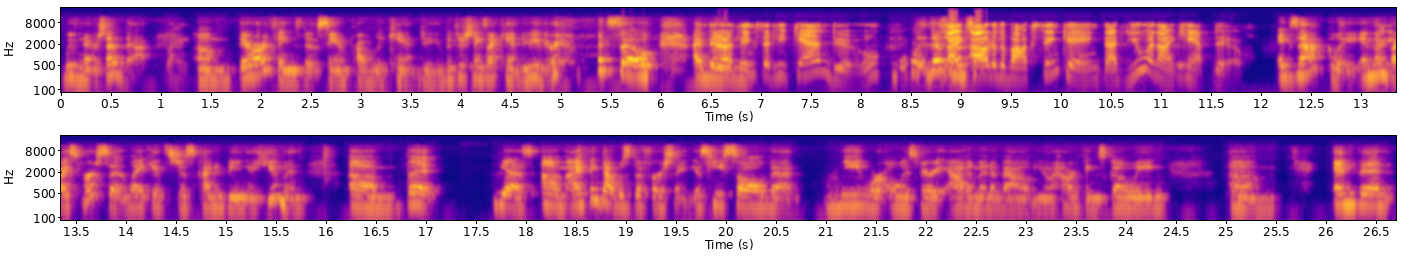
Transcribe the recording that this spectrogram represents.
we've never said that. Right. um, there are things that sam probably can't do but there's things i can't do either. So i there are things that he can do, like out of the box thinking that you and I can't do. exactly. And then Right. vice versa like it's just kind of being a human. Um but yes um i think that was the first thing is he saw that we were always very adamant about you know how are things going? Um and then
